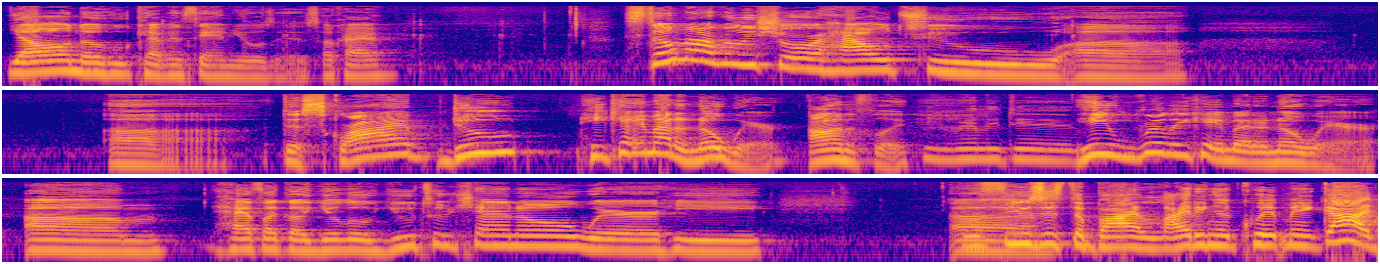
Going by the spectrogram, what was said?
y'all know who Kevin Samuels is, okay? Still not really sure how to uh uh describe dude. He came out of nowhere, honestly. He really did. He really came out of nowhere. Um has like a little YouTube channel where he Refuses to buy lighting equipment. God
